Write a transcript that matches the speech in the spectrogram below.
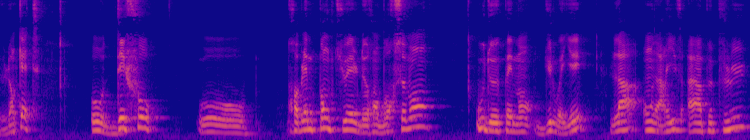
l'enquête aux défauts, aux problèmes ponctuels de remboursement ou de paiement du loyer, là on arrive à un peu plus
